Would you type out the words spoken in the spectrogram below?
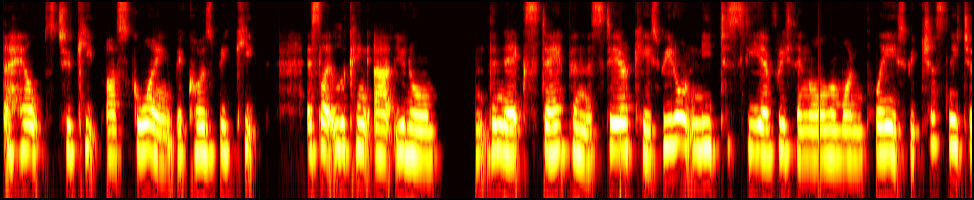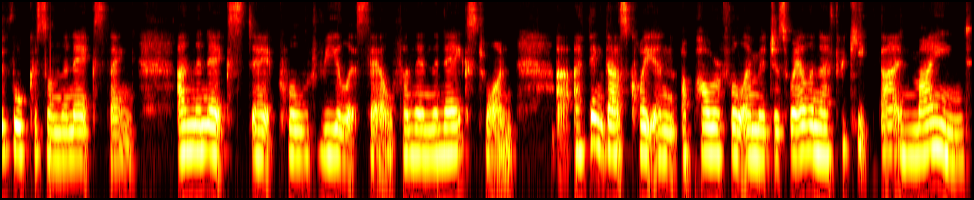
that helps to keep us going because we keep it's like looking at, you know, the next step in the staircase. We don't need to see everything all in one place. We just need to focus on the next thing. And the next step will reveal itself. And then the next one. I think that's quite an, a powerful image as well. And if we keep that in mind,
